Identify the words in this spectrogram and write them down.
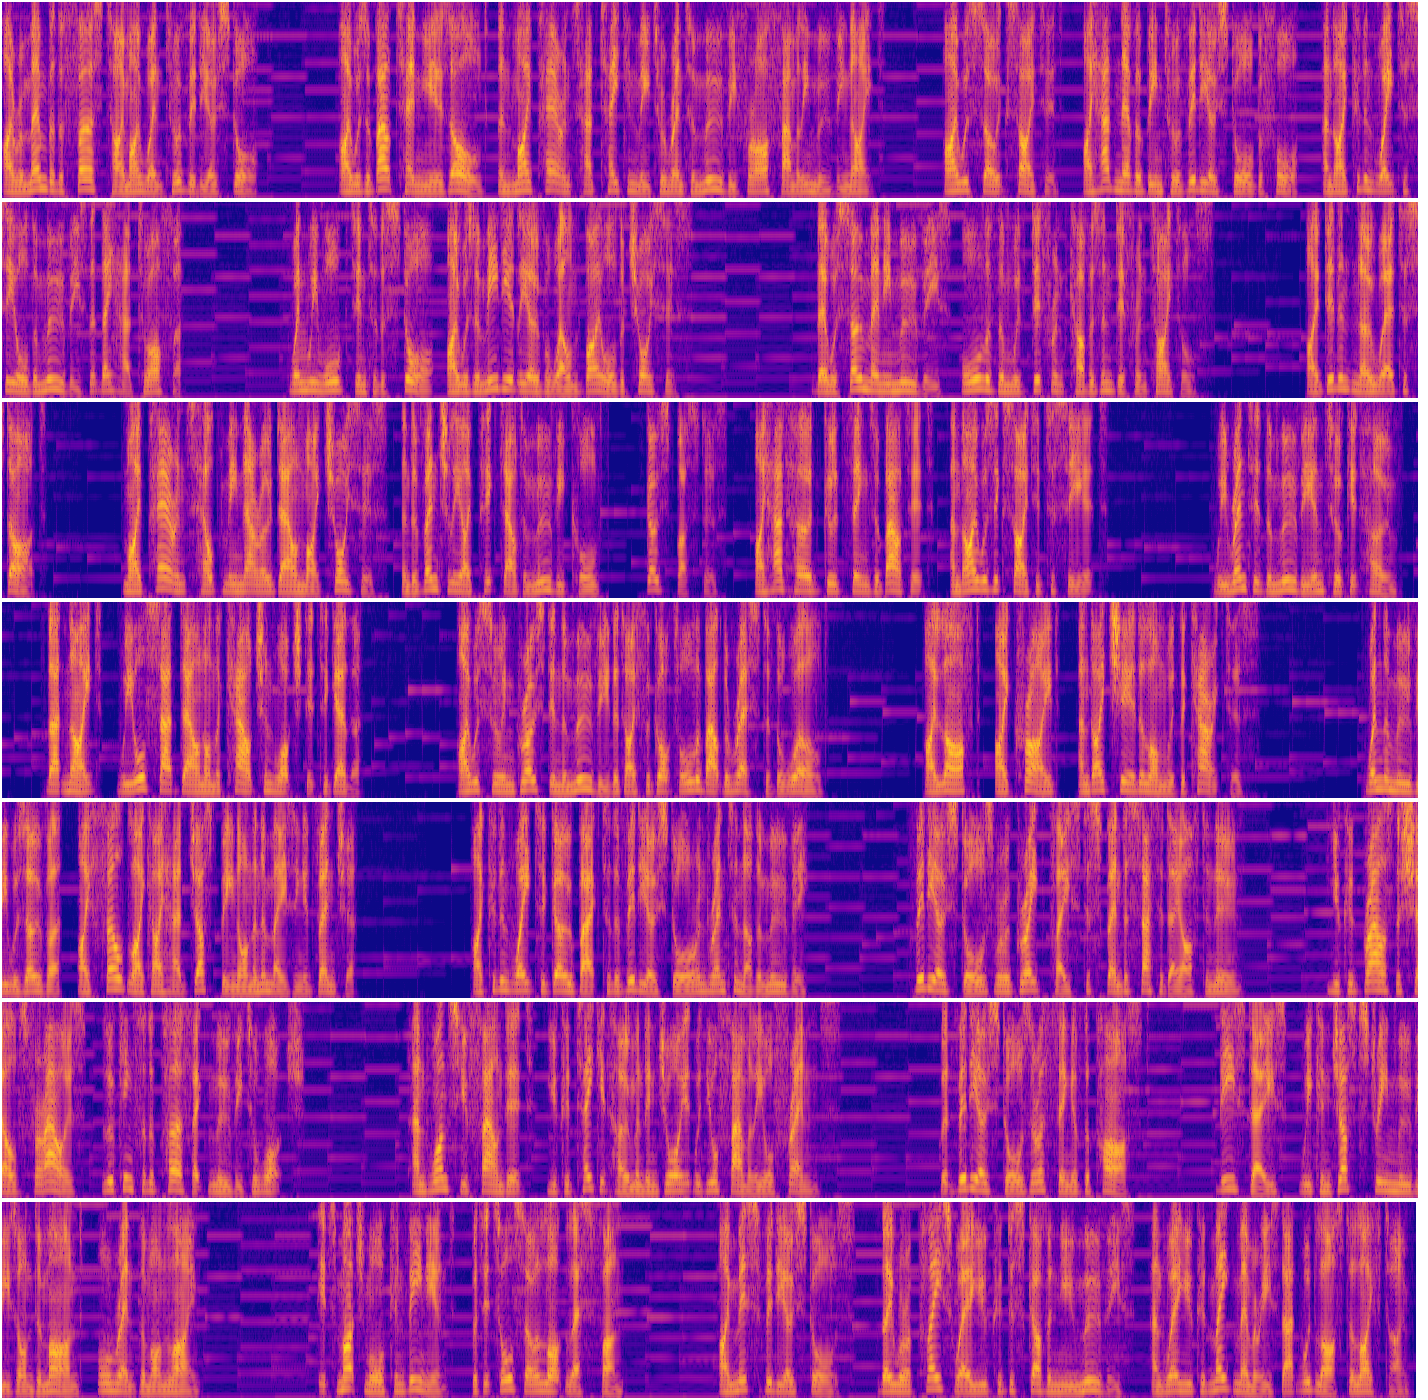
I remember the first time I went to a video store. I was about 10 years old, and my parents had taken me to rent a movie for our family movie night. I was so excited. I had never been to a video store before, and I couldn't wait to see all the movies that they had to offer. When we walked into the store, I was immediately overwhelmed by all the choices. There were so many movies, all of them with different covers and different titles. I didn't know where to start. My parents helped me narrow down my choices, and eventually I picked out a movie called Ghostbusters. I had heard good things about it, and I was excited to see it. We rented the movie and took it home. That night, we all sat down on the couch and watched it together. I was so engrossed in the movie that I forgot all about the rest of the world. I laughed, I cried, and I cheered along with the characters. When the movie was over, I felt like I had just been on an amazing adventure. I couldn't wait to go back to the video store and rent another movie. Video stores were a great place to spend a Saturday afternoon. You could browse the shelves for hours, looking for the perfect movie to watch. And once you found it, you could take it home and enjoy it with your family or friends. But video stores are a thing of the past. These days, we can just stream movies on demand, or rent them online. It's much more convenient, but it's also a lot less fun. I miss video stores. They were a place where you could discover new movies, and where you could make memories that would last a lifetime.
